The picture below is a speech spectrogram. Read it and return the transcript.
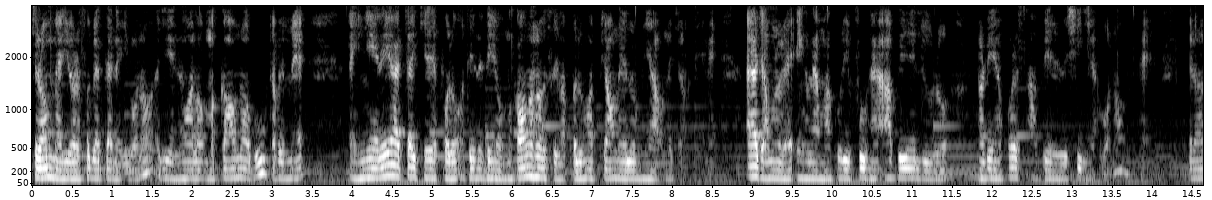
ကျွန်တော် man ရော software တက်နေပြီပေါ့နော်အရင်တော့မကောင်းတော့ဘူးဒါပေမဲ့ငယ်လေးကကြိုက်ခဲ့တဲ့ဘောလုံးအတင်းတင်းကိုမကောင်းတော့လို့ဆိုရင်ဘလုံးကပြောင်းလဲလို့မရအောင်လည်းကျွန်တော်ထင်တယ်အဲအကြောင်းမလို့လည်းအင်္ဂလန်မှာကိုဒီဖူဟန်အားပေးတဲ့လူတို့ Nottingham Forest အားပေးတဲ့လူရှိနေတာပေါ့နော်အဲ ကျွန်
